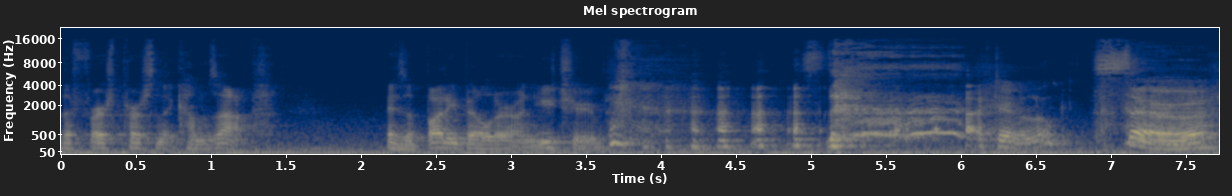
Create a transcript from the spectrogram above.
the first person that comes up is a bodybuilder on YouTube. I have to have a look. So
